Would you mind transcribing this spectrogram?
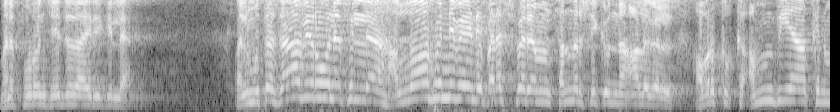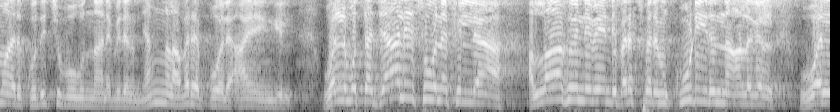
മനഃപൂർവം ചെയ്തതായിരിക്കില്ല. അള്ളാഹുവിന് വേണ്ടി പരസ്പരം സന്ദർശിക്കുന്ന ആളുകൾ അവർക്കൊക്കെ അമ്പിയാക്കന്മാർ കൊതിച്ചു പോകുന്ന അനുബിധങ്ങൾ ഞങ്ങൾ അവരെ പോലെ ആയെങ്കിൽ വൽ അള്ളാഹുവിന് വേണ്ടി പരസ്പരം കൂടിയിരുന്ന ആളുകൾ വൽ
